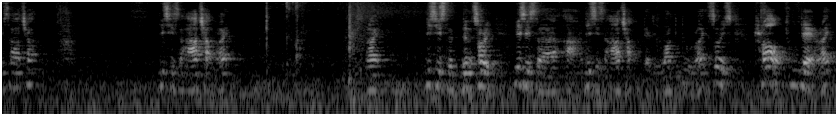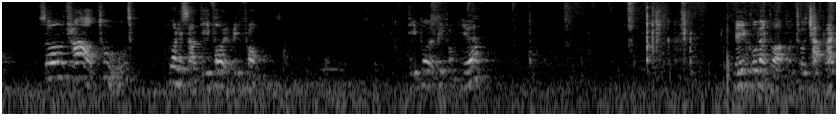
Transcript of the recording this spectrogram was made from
This R chart? This is the R chart, right? Right? This is the, the sorry, this is the, uh, this is the R chart that you want to do, right? So it's trial two there, right? So trial two, what is our D4 read from? D4 read from here. Then you go back to our control chart, right?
